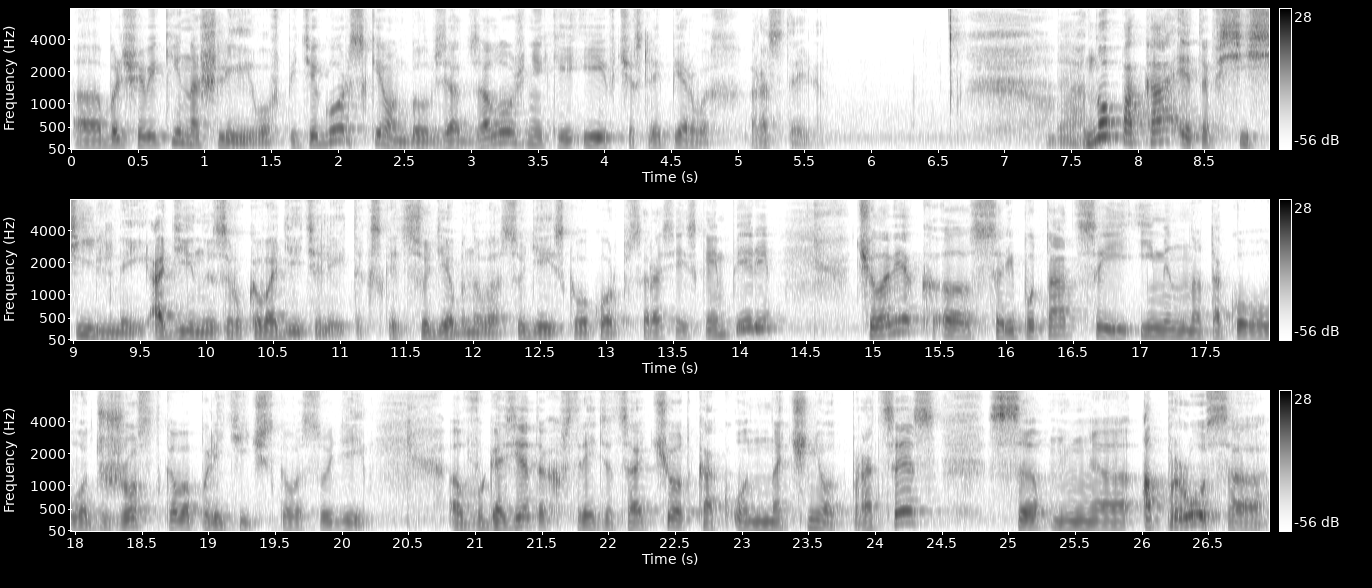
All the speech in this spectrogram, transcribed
э, большевики нашли его в Пятигорске, он был взят в заложники и в числе первых расстрелян. Да. Но пока это всесильный один из руководителей, так сказать, судебного, судейского корпуса Российской империи, человек э, с репутацией именно такого вот жесткого политического судьи. В газетах встретится отчет, как он начнет процесс с э, опроса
